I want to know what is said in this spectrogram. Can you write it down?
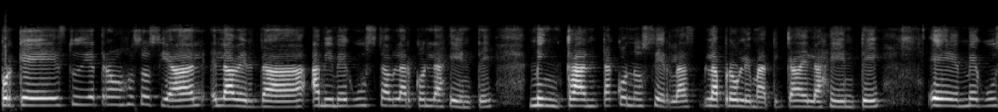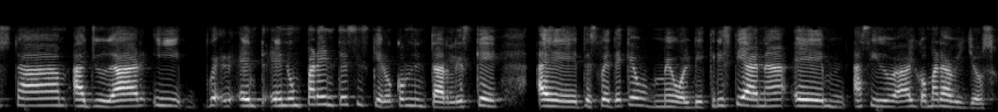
Porque estudié trabajo social, la verdad, a mí me gusta hablar con la gente, me encanta conocer la problemática de la gente, eh, me gusta ayudar y en, un paréntesis quiero comentarles que eh, después de que me volví cristiana em, ha sido algo maravilloso,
